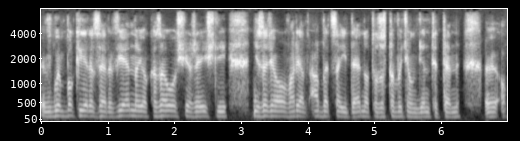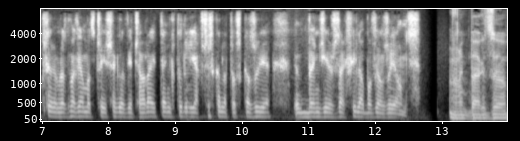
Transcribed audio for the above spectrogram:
w głębokiej rezerwie, no i okazało się, że jeśli nie zadziałał wariant A, B, C i D, no to został wyciągnięty ten, o którym rozmawiamy od wczorajszego wieczora i ten, który, jak wszystko na to wskazuje, będzie już za chwilę obowiązujący. Bardzo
